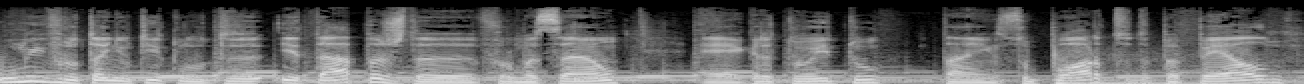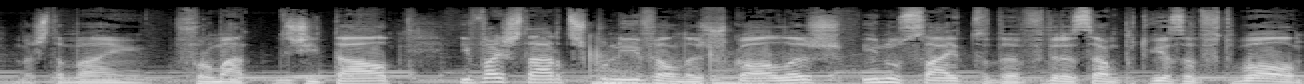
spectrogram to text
O livro tem o título de Etapas de Formação, é gratuito, tem suporte de papel, mas também formato digital e vai estar disponível nas escolas e no site da Federação Portuguesa de Futebol.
